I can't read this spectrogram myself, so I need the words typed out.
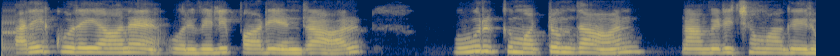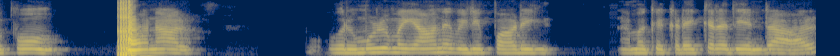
அரைக்குறையான ஒரு வெளிப்பாடு என்றால் ஊருக்கு மட்டும்தான் நாம் வெளிச்சமாக இருப்போம். ஆனால் ஒரு முழுமையான வெளிப்பாடு நமக்கு கிடைக்கிறது என்றால்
